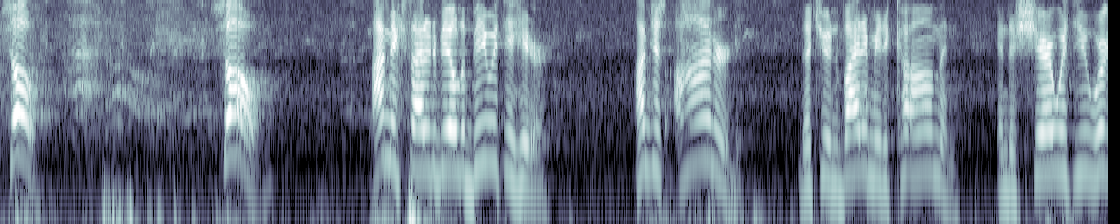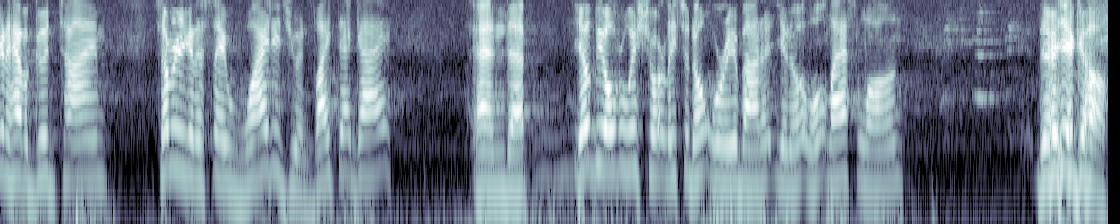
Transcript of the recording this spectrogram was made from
So, so I'm excited to be able to be with you here. I'm just honored that you invited me to come and and to share with you. We're going to have a good time. Some of you are going to say, Why did you invite that guy? And uh, it'll be over with shortly, so don't worry about it. You know, it won't last long. There you go.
